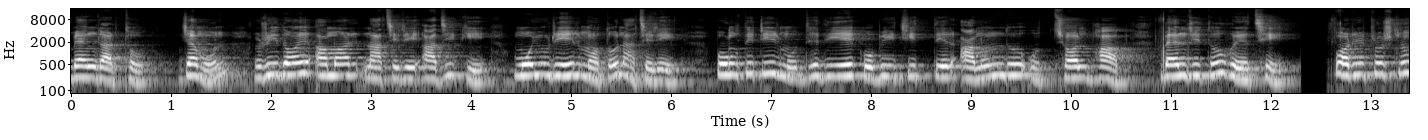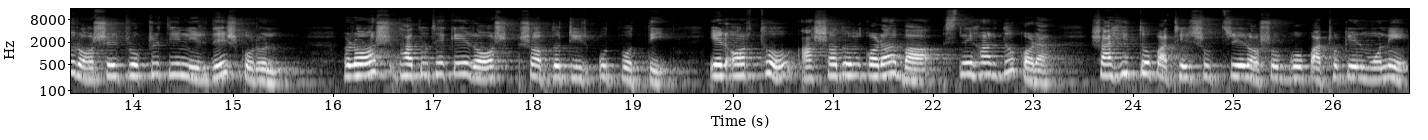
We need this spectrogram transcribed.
ব্যঙ্গার্থ। যেমন, হৃদয় আমার নাচেরে আজিকে ময়ূরের মতো নাচেরে পংক্তিটির মধ্যে দিয়ে কবি চিত্তের আনন্দ উচ্ছল ভাব ব্যঞ্জিত হয়েছে। পরের প্রশ্ন, রসের প্রকৃতি নির্দেশ করুন। রস ধাতু থেকে রস শব্দটির উৎপত্তি। এর অর্থ আস্বাদন করা বা স্নেহার্দ করা। সাহিত্য পাঠের সূত্রের রসজ্ঞ পাঠকের মনে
